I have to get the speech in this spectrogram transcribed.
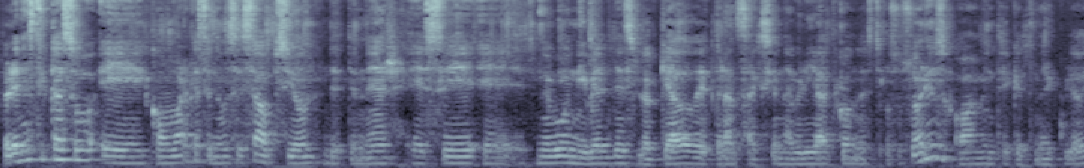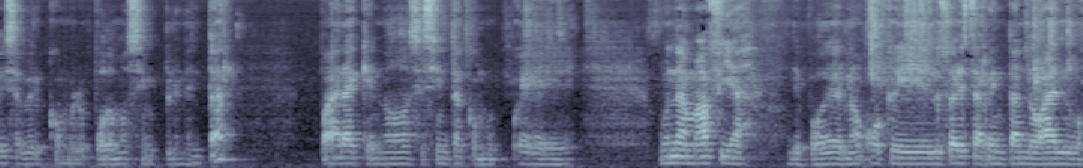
Pero en este caso, eh, como marcas tenemos esa opción de tener ese eh, nuevo nivel desbloqueado de transaccionabilidad con nuestros usuarios. Obviamente hay que tener cuidado y saber cómo lo podemos implementar para que no se sienta como eh, una mafia de poder, ¿no? O que el usuario está rentando algo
